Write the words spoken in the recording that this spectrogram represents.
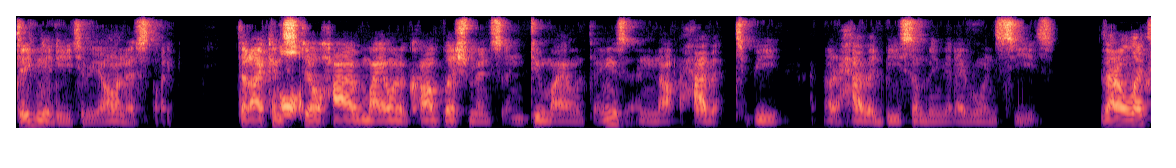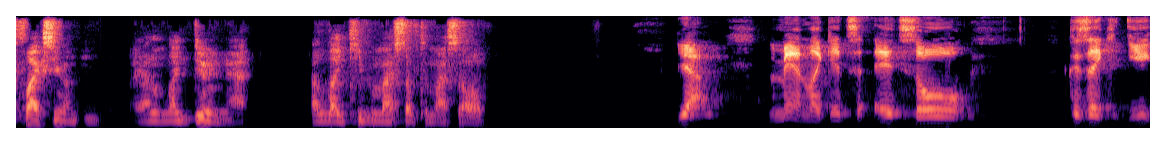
dignity to be honest, like that I can Oh, still have my own accomplishments and do my own things and not have it to be or have it be something that everyone sees. 'Cause I don't like flexing on people. I don't like doing that. I like keeping myself to myself. yeah, man, like it's it's so because like you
